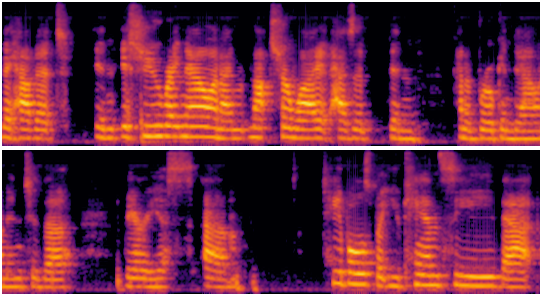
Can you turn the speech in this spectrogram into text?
they have it in issue right now, and I'm not sure why it hasn't been kind of broken down into the various um, tables, but you can see that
